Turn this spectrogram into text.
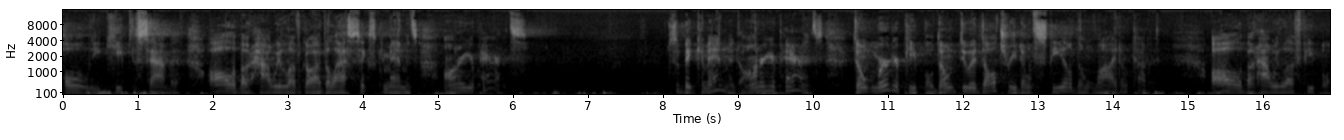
holy, keep the Sabbath. All about how we love God. The last six commandments honor your parents. It's a big commandment. Honor your parents. Don't murder people. Don't do adultery. Don't steal. Don't lie. Don't covet. All about how we love people.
